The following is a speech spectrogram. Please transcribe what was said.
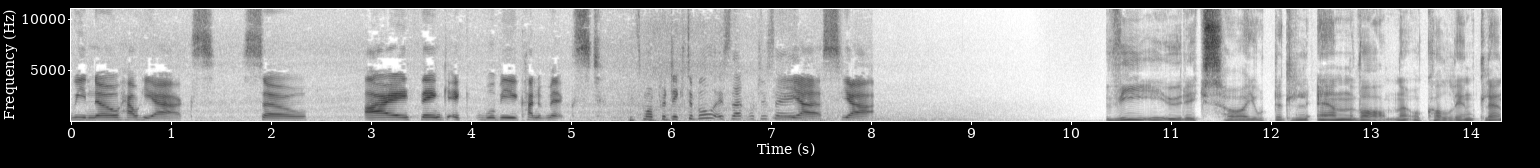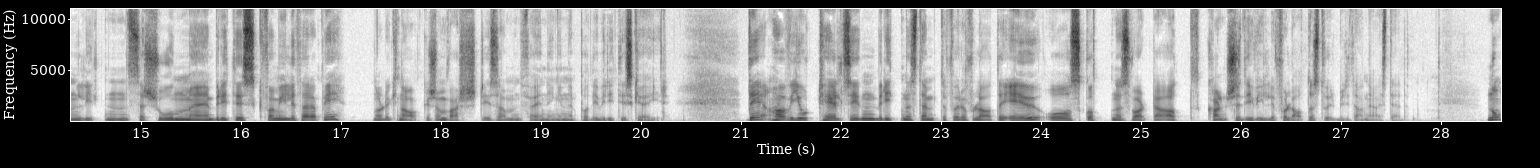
we know how he acts. So I think it will be kind of mixed. It's more predictable, is that what you're saying? Yes, yeah. Vi i Urix har gjort det til en vane å kalle inn til en liten sesjon med britisk familieterapi når det knaker som verst i sammenføyningene på de britiske øyer. Det har vi gjort helt siden britene stemte for å forlate EU, og skottene svarte at kanskje de ville forlate Storbritannia i stedet. Nå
